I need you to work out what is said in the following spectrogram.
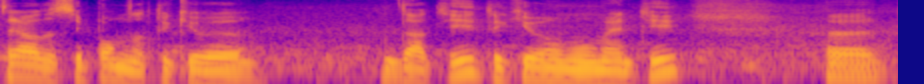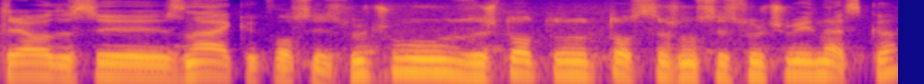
трябва да се помнат такива дати, такива моменти. Трябва да се знае какво се е случило, защото то всъщност се случва и днеска,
